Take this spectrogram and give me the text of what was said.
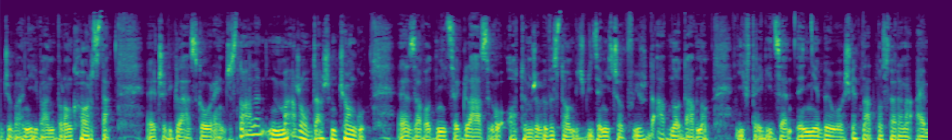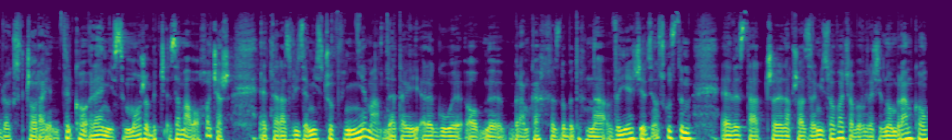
Giovanni Van Bronkhorsta, czyli Glasgow Rangers. Rangers. No ale marzą w dalszym ciągu e, zawodnicy Glasgow o tym, żeby wystąpić w Lidze Mistrzów już dawno, dawno i w tej lidze nie było. Świetna atmosfera na Ibrox wczoraj, tylko remis może być za mało, chociaż e, teraz w Lidze Mistrzów nie ma tej reguły o bramkach zdobytych na wyjeździe, w związku z tym wystarczy na przykład zremisować albo wygrać jedną bramką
